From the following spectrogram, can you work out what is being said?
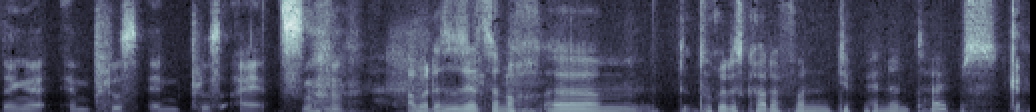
Länge m plus n plus 1. Aber das ist jetzt ja noch, ähm, du, redest gerade von Dependent Types. Okay.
